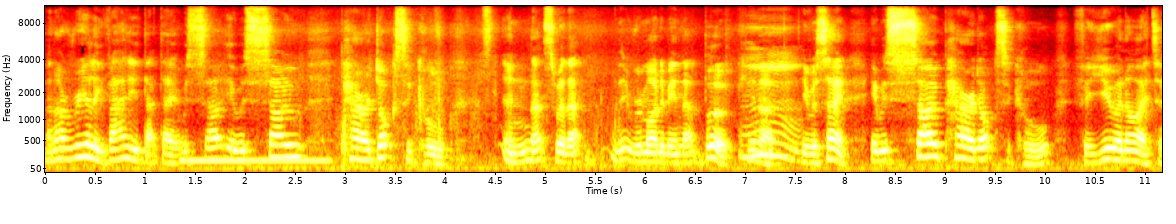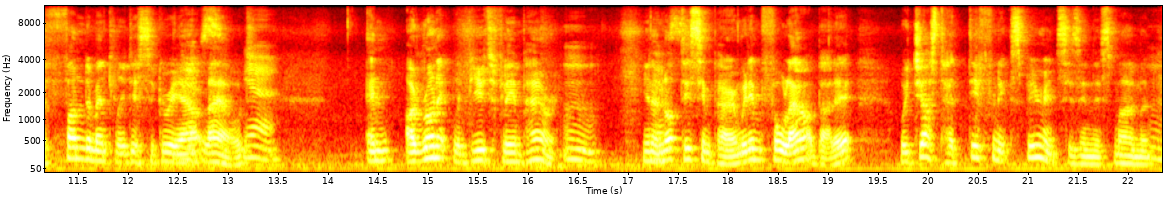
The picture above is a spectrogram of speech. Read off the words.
And I really valued that day. It was so it was so paradoxical, and that's where that it reminded me in that book. You know, Mm. you were saying it was so paradoxical for you and I to fundamentally disagree out loud, Yeah. and ironically, beautifully empowering. Mm. You know, Yes. not disempowering. We didn't fall out about it. We just had different experiences in this moment, Mm.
